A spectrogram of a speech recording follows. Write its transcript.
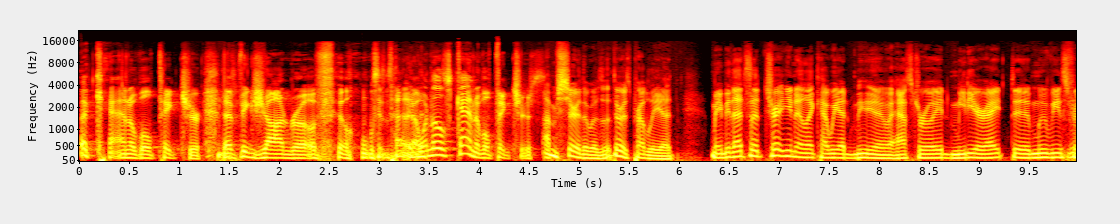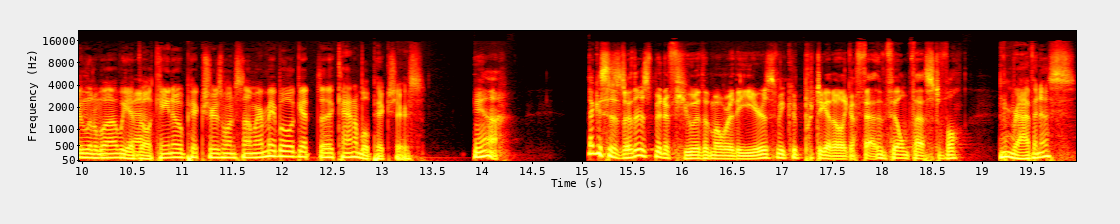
A cannibal picture, that big genre of films. Is that Yeah, one of those cannibal pictures. I'm sure there was there was probably a maybe that's a tr- you know like how we had you know, asteroid meteorite uh, movies for a little Mm, while. We had volcano pictures one summer. Maybe we'll get uh, cannibal pictures. Yeah. I guess there's, there's been a few of them over the years. We could put together like a fe- film festival. Ravenous.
